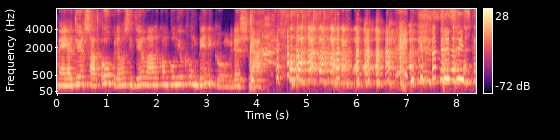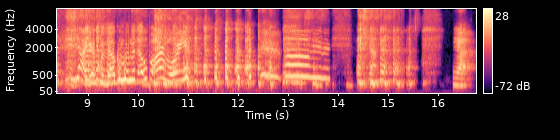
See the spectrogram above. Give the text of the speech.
maar ja, jouw deur staat open. Dus als die deurwaarde kwam, kon die ook gewoon binnenkomen. Dus ja. Precies. Ja, ik heb welkom met open armen hoor. oh, heerlijk. Ja. ja.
